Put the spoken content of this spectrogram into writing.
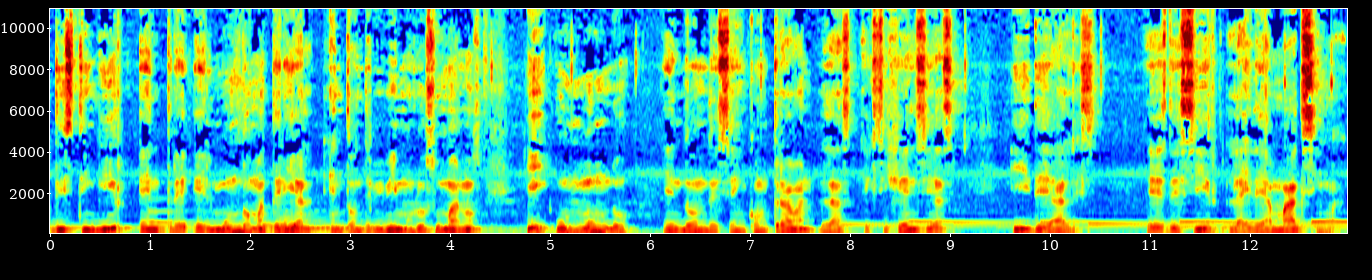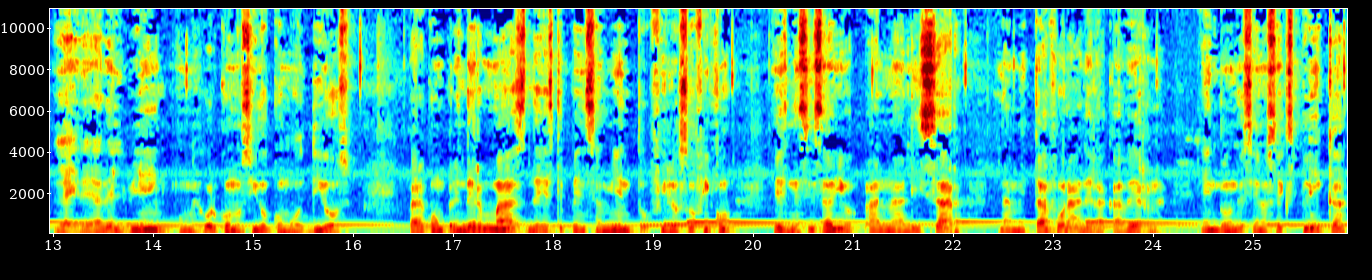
distinguir entre el mundo material en donde vivimos los humanos y un mundo en donde se encontraban las exigencias ideales, es decir, la idea máxima, la idea del bien, o mejor conocido como Dios. Para comprender más de este pensamiento filosófico es necesario analizar la metáfora de la caverna, en donde se nos explica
